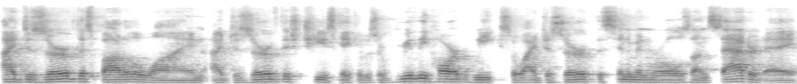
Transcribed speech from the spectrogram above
I deserve this bottle of wine. I deserve this cheesecake. It was a really hard week so i deserve the cinnamon rolls on saturday.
